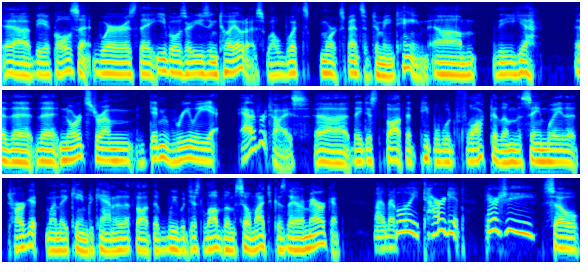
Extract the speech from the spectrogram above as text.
uh, vehicles, uh, whereas the Evos are using Toyotas. Well, what's more expensive to maintain? Um, the uh, the the Nordstrom didn't really advertise. Uh, they just thought that people would flock to them the same way that Target, when they came to Canada, thought that we would just love them so much because they're American. My boy, Target, Energy. So,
